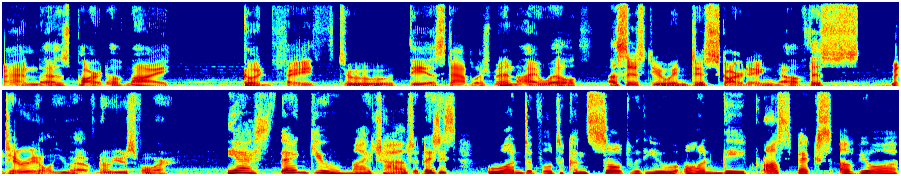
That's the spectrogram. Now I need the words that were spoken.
And as part of my good faith to the establishment, I will assist you in discarding of this material you have no use for. Yes, thank you, my child. It is wonderful to consult with you on the prospects of your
